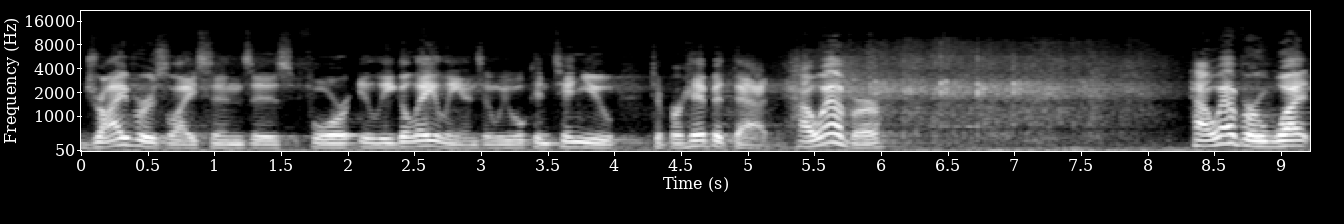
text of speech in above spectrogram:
driver's licenses for illegal aliens, and we will continue to prohibit that. However, However, what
